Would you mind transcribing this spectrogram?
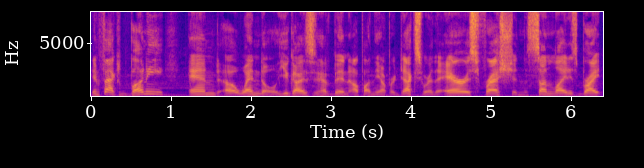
In fact, Bunny and uh, Wendell, you guys have been up on the upper decks where the air is fresh and the sunlight is bright.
